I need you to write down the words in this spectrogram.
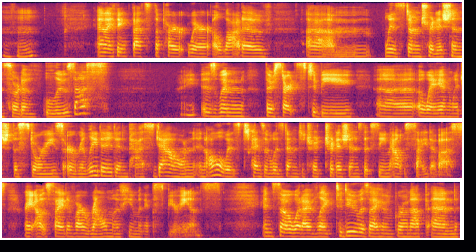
Mm-hmm. And I think that's the part where a lot of um, wisdom traditions sort of lose us, right? Is when there starts to be uh, a way in which the stories are related and passed down, and all wis- kinds of wisdom to tra- traditions that seem outside of us, right? Outside of our realm of human experience. And so, what I've liked to do as I have grown up, and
